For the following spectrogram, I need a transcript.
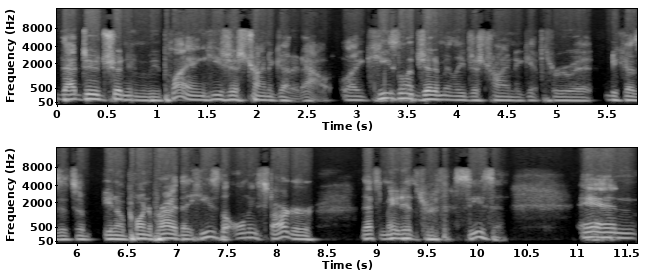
That dude shouldn't even be playing. He's just trying to gut it out. Like he's legitimately just trying to get through it because it's a you know point of pride that he's the only starter that's made it through the season, and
